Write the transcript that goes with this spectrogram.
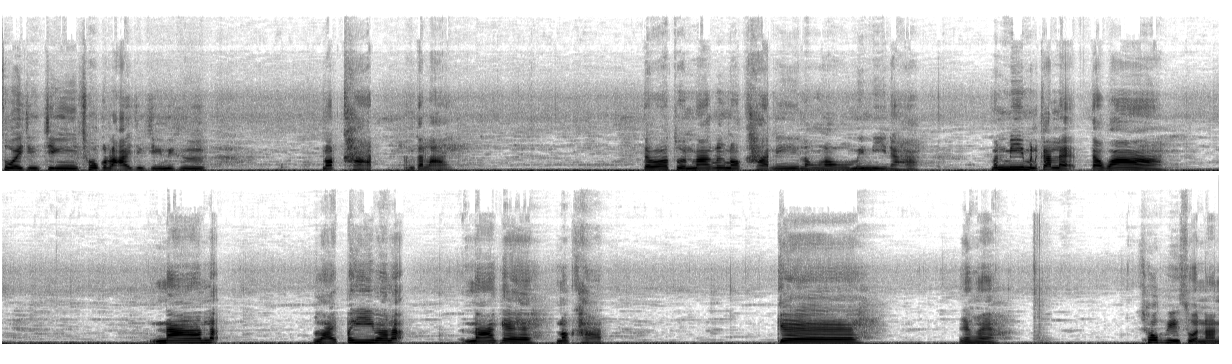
ซวยจริง ๆ โชคร้ายจริง ๆ นี่คือน็อตขาด อันตราย แต่ว่าส่วนมากเรื่องน็อตขาดนี่ของเราไม่มีนะคะ มันมีเหมือนกันแหละ แต่ว่า นานละ หลายปีมาละน้าแกน็อตขาด แกยังไงอะโชคดีส่วนนั้น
